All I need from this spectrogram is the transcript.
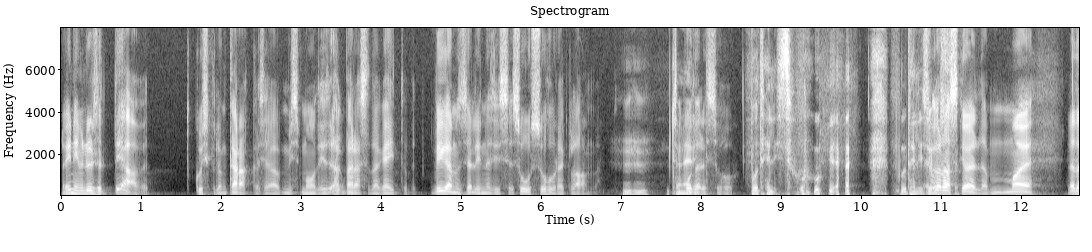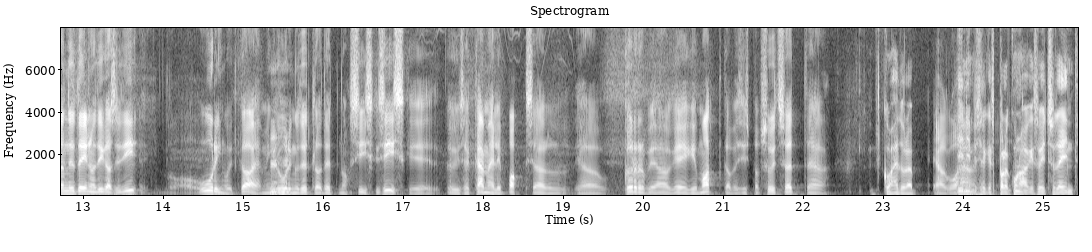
no inimene üldiselt teab, et kuskil on kärakas ja mismoodi ta pärast seda käitub, et pigem on selline siis see suust suhu reklaam, Mm -hmm. Pudelist suhu. pudelist suhu, jah, pudelist suhu. raske öelda, ma, nad on ju teinud igasuguseid uuringuid ka ja mingid mm -hmm. uuringud ütlevad, et noh, siiski, siiski, kui see kämelipakk seal ja kõrb ja keegi matkab ja siis paneb suitsu ette ja, kohe tuleb kohe inimesele, kes pole kunagi suitsu teinud,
